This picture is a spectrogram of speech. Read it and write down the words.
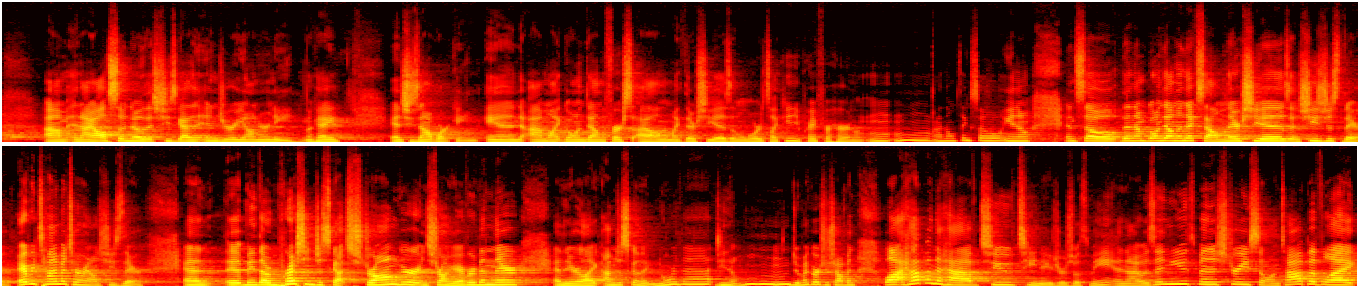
Um, and I also know that she's got an injury on her knee, okay? And she's not working. And I'm like going down the first aisle, and I'm like, there she is. And the Lord's like, you need to pray for her. And I'm like, mm I don't think so, you know. And so then I'm going down the next aisle, and there she is, and she's just there. Every time I turn around, she's there. And I mean, the impression just got stronger and stronger. Ever been there? And you're like, I'm just going to ignore that, you know, mm-hmm, do my grocery shopping. Well, I happen to have two teenagers with me, and I was in youth ministry, so on top of like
